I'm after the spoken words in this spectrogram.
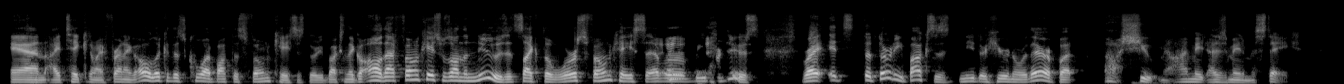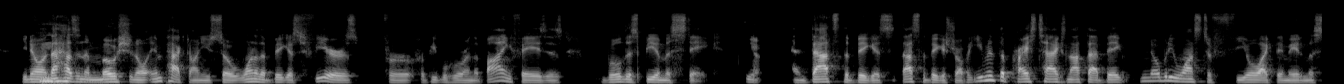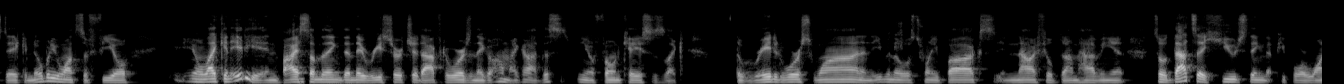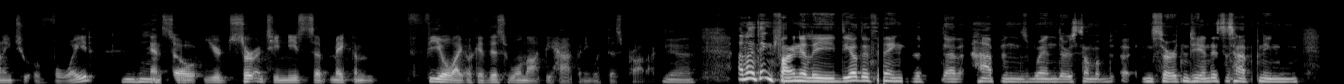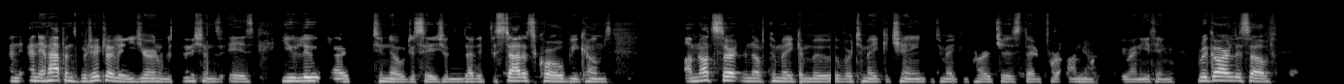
and I take it to my friend, I go, "Oh, look at this cool, I bought this phone case, it's 30 bucks," and they go, "Oh, that phone case was on the news, it's like the worst phone case to ever be produced." Right? It's the 30 bucks is neither here nor there, but, "Oh, shoot, man, I made I just made a mistake." You know, and that Mhm. has an emotional impact on you, so one of the biggest fears for for people who are in the buying phase is, "Will this be a mistake?" Yeah. And that's the biggest that's the biggest drawback. Even if the price tag's not that big, nobody wants to feel like they made a mistake, and nobody wants to feel, you know, like an idiot and buy something, then they research it afterwards and they go, "Oh my god, this, you know, phone case is like the rated worst one, and even though it was 20 bucks, and now I feel dumb having it." So that's a huge thing that people are wanting to avoid, Mhm. and so your certainty needs to make them feel like, "Okay, this will not be happening with this product." Yeah, and I think finally, the other thing that that happens when there's some uh, uncertainty, and this is happening and and it happens particularly during recessions, is you lose out to no decision, that if the status quo becomes, "I'm not certain enough to make a move or to make a change, to make a purchase, therefore I'm Yeah. not gonna do anything," regardless of,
